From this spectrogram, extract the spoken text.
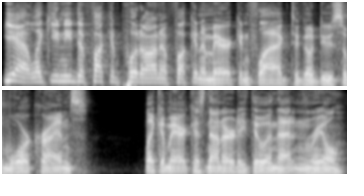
Yeah, like you need to fucking put on a fucking American flag to go do some war crimes. Like America's not already doing that in real.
